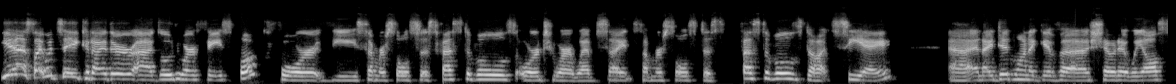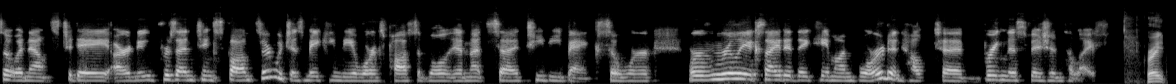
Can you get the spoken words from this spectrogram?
Yes, I would say you could either uh, go to our Facebook for the Summer Solstice Festivals or to our website, summersolsticefestivals.ca. Uh, and I did want to give a shout out. We also announced today our new presenting sponsor, which is making the awards possible, and that's uh, TD Bank. So we're we're really excited they came on board and helped to bring this vision to life. Great.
